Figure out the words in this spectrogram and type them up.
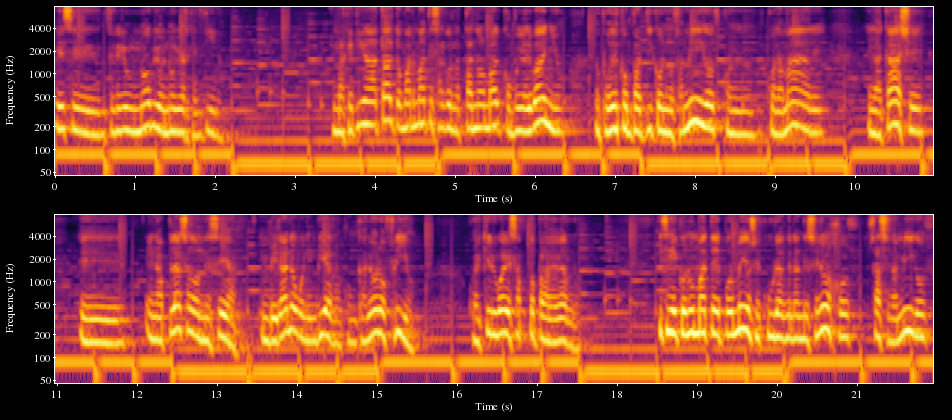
es eh, tener un novio o novio argentino. En Argentina natal, tomar mate es algo tan normal como ir al baño, lo podés compartir con los amigos, con, la madre, en la calle, eh, en la plaza donde sea, en verano o en invierno, con calor o frío. Cualquier lugar es apto para beberlo. Dice que con un mate de por medio se curan grandes enojos, se hacen amigos,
